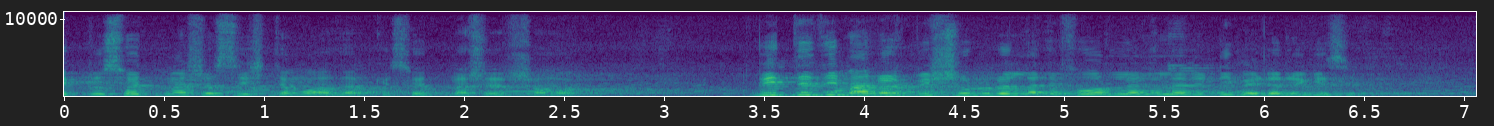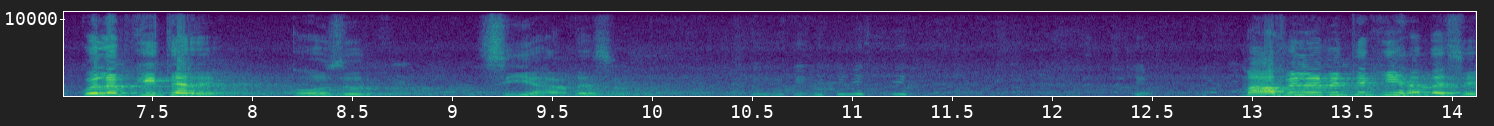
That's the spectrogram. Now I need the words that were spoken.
একটু চৈত মাসের সিস্টেম ওয়াজ আর কি, চৈত মাসের সময়। বিদ্যুতি মানুষ বিশ্ব রোডের লাইনে ফোর লাইনে লাইনে ডিভাইডার গেছে। বললাম কি তারে? হজুর সিয়া হাত আছে মাহফিলের ভিতরে কি হাত আছে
